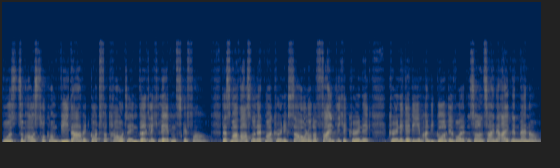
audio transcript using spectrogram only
wo es zum Ausdruck kommt, wie David Gott vertraute, in wirklich Lebensgefahr. Das Mal war es nur nicht mal König Saul oder feindliche König, Könige, die ihm an die Gurgel wollten, sondern seine eigenen Männer.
